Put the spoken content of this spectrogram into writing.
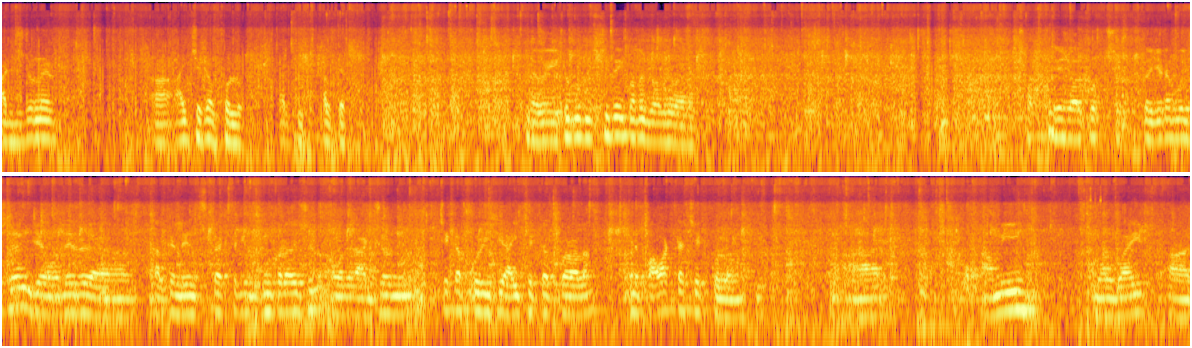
আটজনের আই চেক আপ হলো আর কি কালকে। দেখো, এইটুকু বৃষ্টিতেই কত জল জমা গেছে সব থেকে জল পড়ছে। তো যেটা বলছিলাম যে আমাদের কালকে লেন্স কার্ড থেকে বুকিং করা হয়েছিল। আমাদের আটজন চেক আপ করিয়েছি আই চেক আপ করালাম। মানে পাওয়ারটা চেক করলাম আর কি। আর আমি, আমার ওয়াইফ আর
